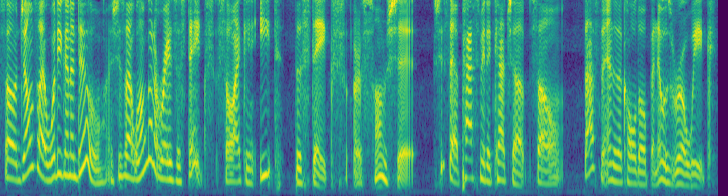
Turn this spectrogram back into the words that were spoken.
So Joan's like, "What are you gonna do?" And she's like, "Well, I'm gonna raise the stakes so I can eat the steaks or some shit." She said, "Pass me the ketchup." So that's the end of the cold open. It was real weak.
